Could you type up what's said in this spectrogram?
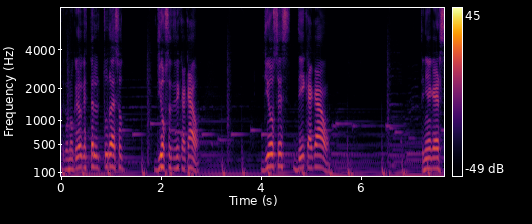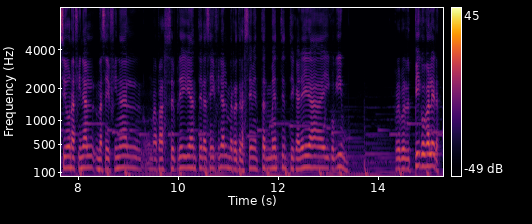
Pero no creo que esté a la altura de esos dioses de cacao. Dioses de cacao. Tenía que haber sido una final, una semifinal, una fase previa antes de la semifinal. Me retrasé mentalmente entre Calera y Coquimbo. Por, el pico Calera.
